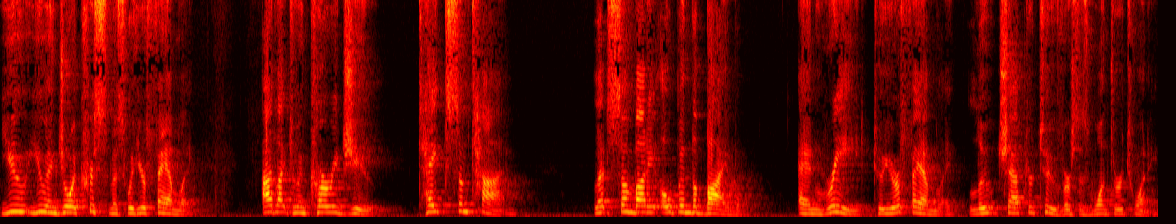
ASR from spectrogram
you, you enjoy Christmas with your family, I'd like to encourage you. Take some time. Let somebody open the Bible and read to your family Luke chapter 2, verses 1 through 20.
